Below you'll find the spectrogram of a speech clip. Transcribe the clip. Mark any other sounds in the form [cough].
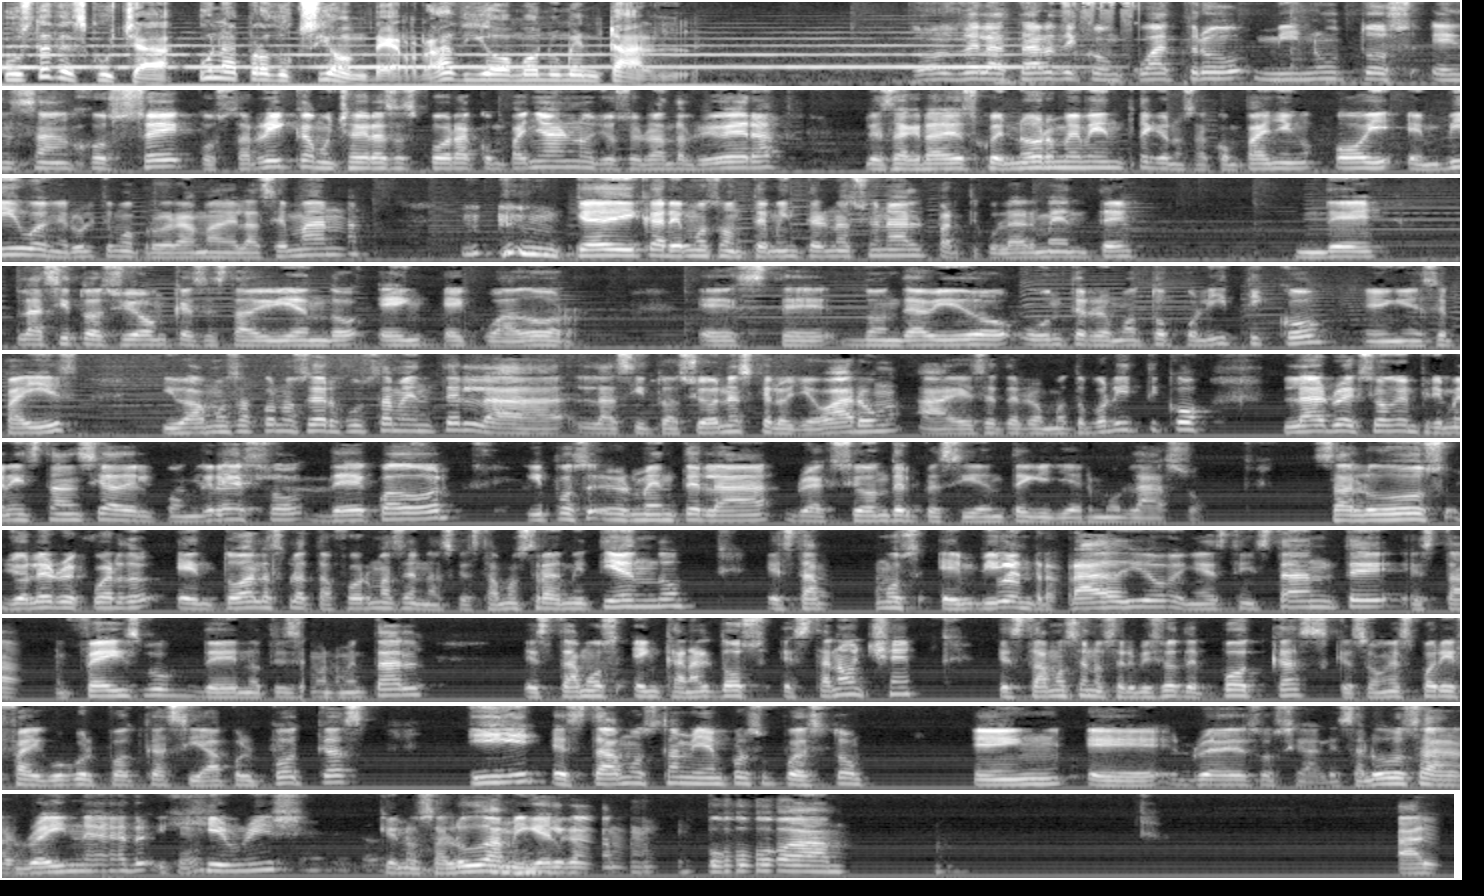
Usted escucha una producción de Radio Monumental. Dos de la tarde con cuatro minutos en San José, Costa Rica. Muchas gracias por acompañarnos. Yo soy Randall Rivera. Les agradezco enormemente que nos acompañen hoy en vivo en el último programa de la semana, [clears throat] que dedicaremos a un tema internacional, particularmente de la situación que se está viviendo en Ecuador, este, donde ha habido un terremoto político en ese país y vamos a conocer justamente las situaciones que lo llevaron a ese terremoto político, la reacción en primera instancia del Congreso de Ecuador y posteriormente la reacción del presidente Guillermo Lazo. Saludos, yo les recuerdo en todas las plataformas en las que estamos transmitiendo, estamos en vivo en radio en este instante, está en Facebook de Noticia Monumental, estamos en Canal 2 esta noche Estamos en los servicios de podcast, que son Spotify, Google Podcast y Apple Podcast. Y estamos también, por supuesto, en eh, redes sociales. Saludos a Rainer Hirsch, que nos saluda, a Miguel Gamboa, al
